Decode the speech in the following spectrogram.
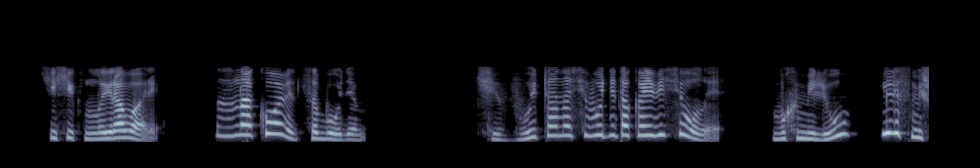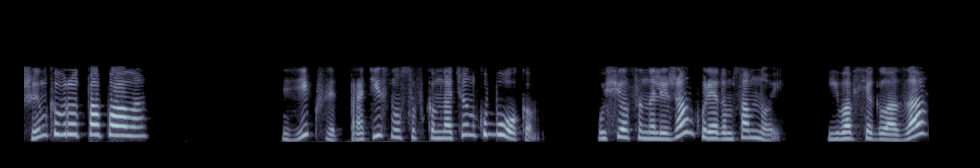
— хихикнула Ировари. «Знакомиться будем!» «Чего это она сегодня такая веселая? В хмелю или смешинка в рот попала? Зигфрид протиснулся в комнатенку боком, уселся на лежанку рядом со мной и во все глаза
